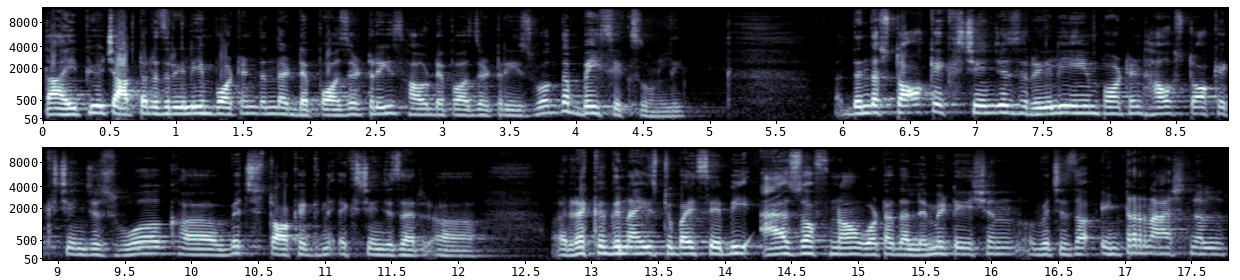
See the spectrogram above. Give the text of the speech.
The IPO chapter is really important then the depositories how depositories work the basics only. Then the stock exchange is really important, how stock exchanges work, uh, which stock exchanges are uh, recognized by SEBI as of now, what are the limitation, which is the international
